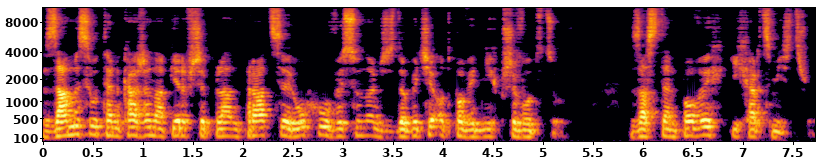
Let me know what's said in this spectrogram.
Zamysł ten każe na pierwszy plan pracy ruchu wysunąć zdobycie odpowiednich przywódców, zastępowych i harcmistrzów.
